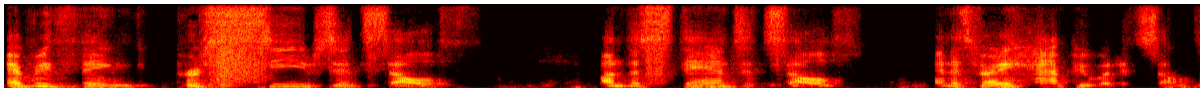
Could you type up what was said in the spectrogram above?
everything perceives itself, understands itself, and is very happy with itself.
